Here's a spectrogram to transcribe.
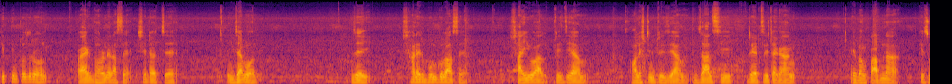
কৃত্রিম প্রজনন কয়েক ধরনের আছে। সেটা হচ্ছে, যেমন যেই ষাঁড়ের বুলগুলো আছে, Sahiwal, Friesian, Holstein Friesian, Jersey, red Chittagong এবং পাবনা কিছু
